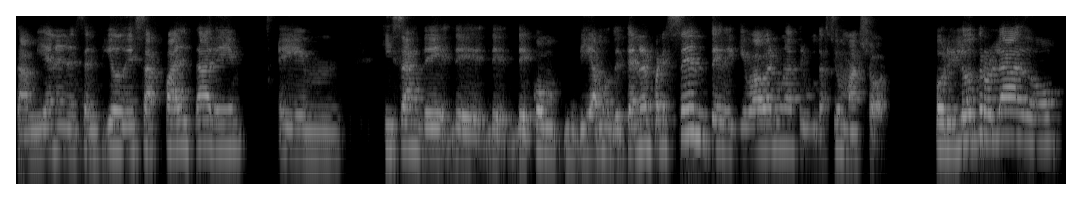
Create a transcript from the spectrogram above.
también en el sentido de esa falta de, em, quizás de, de, de, digamos, de tener presente de que va a haber una tributación mayor. Por el otro lado,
